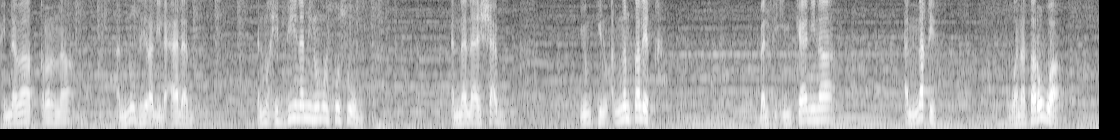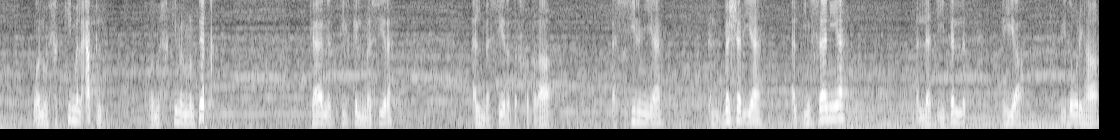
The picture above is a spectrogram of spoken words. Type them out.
حينما قررنا أن نظهر للعالم المحبين منهم الخصوم أننا شعب يمكن أن ننطلق بل في إمكاننا أن نقف ونتروى ونحكم العقل ونحكم المنطق كانت تلك المسيرة المسيرة الخضراء السلمية البشرية الإنسانية التي دلت هي بدورها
